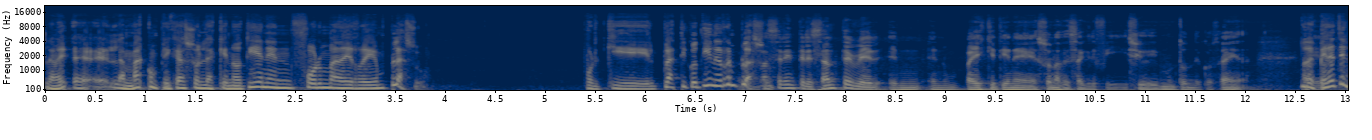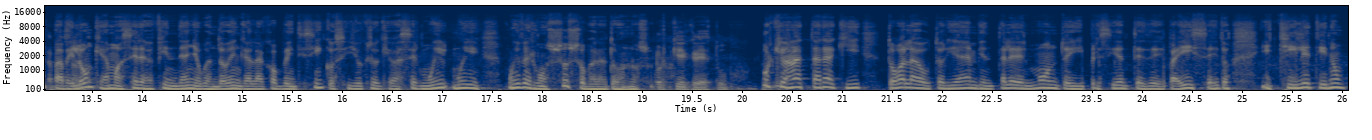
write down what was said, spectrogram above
La- eh, las más complicadas son las que no tienen forma de reemplazo. Porque el plástico tiene reemplazo. Va a ser interesante ver en, en un país que tiene zonas de sacrificio y un montón de cosas. eh, No, espérate el papelón pasando. que vamos a hacer a fin de año cuando venga la COP25. Sí, yo creo que va a ser muy, muy, muy vergonzoso para todos nosotros. ¿Por qué crees tú? Porque van a estar aquí todas las autoridades ambientales del mundo y presidentes de países y todo. Y Chile tiene un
